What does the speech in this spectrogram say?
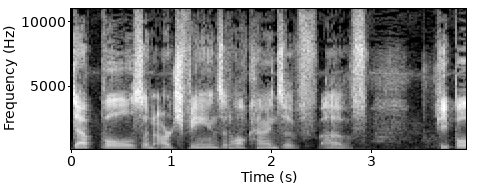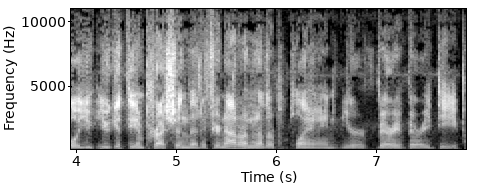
devils and archfiends and all kinds of of people you, you get the impression that if you're not on another plane you're very very deep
